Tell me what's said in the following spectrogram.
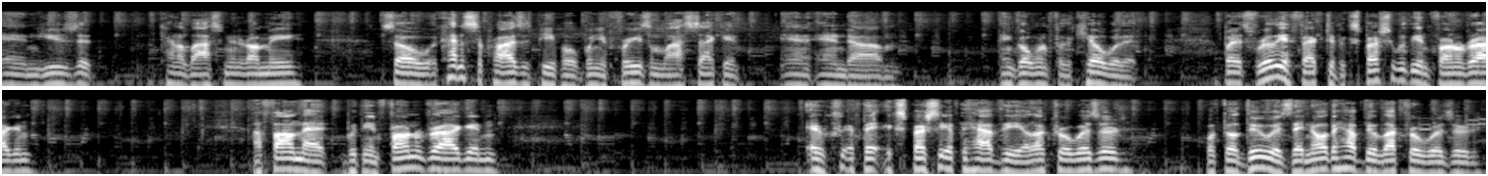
and use it kind of last minute on me. So it kind of surprises people when you freeze them last second and and, um, and go in for the kill with it. But it's really effective, especially with the Infernal Dragon. I found that with the Infernal Dragon, if, if they, especially if they have the Electro Wizard, what they'll do is they know they have the Electro Wizard.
